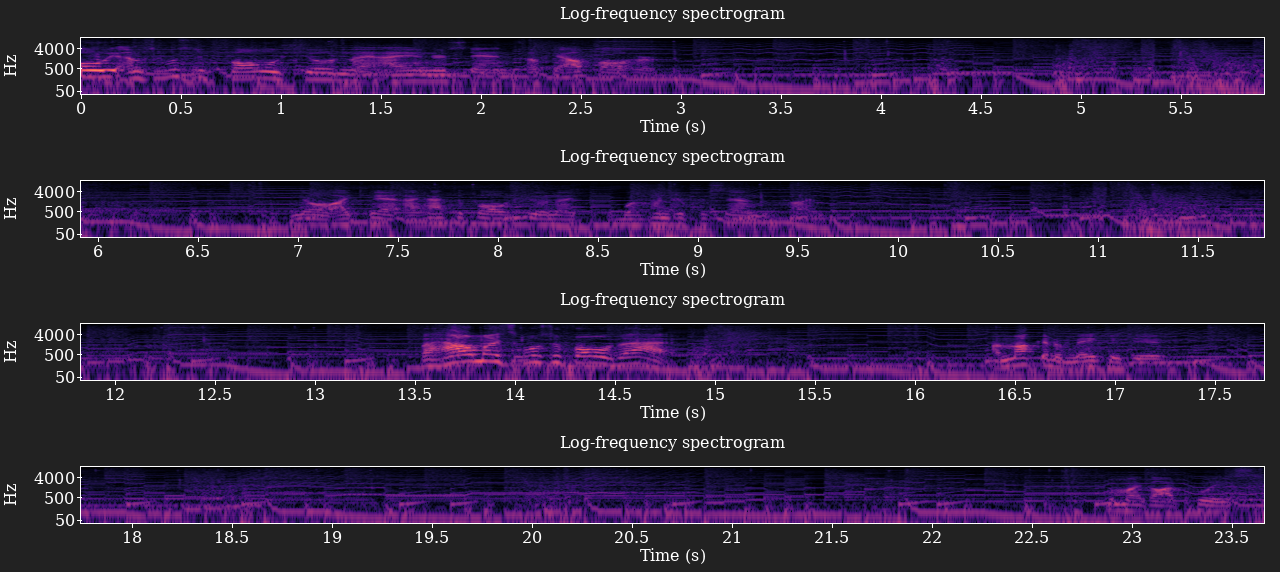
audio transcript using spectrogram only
Oh, I'm supposed to follow Shield Knight. I understand. Okay, I'll follow her. No, I can't. I have to follow Shield Knight 100% of the time. But how am I supposed to follow that? I'm not gonna make it, dude. Oh my god, please.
